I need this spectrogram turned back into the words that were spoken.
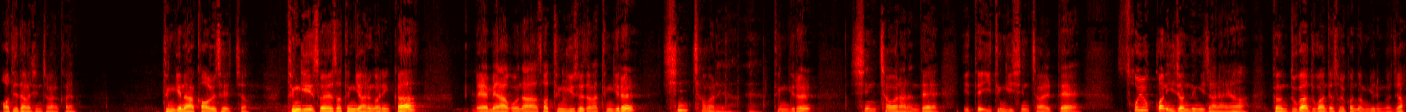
어디다가 신청할까요? 등기는 아까 어디서 했죠? 등기소에서 등기하는 거니까 매매하고 나서 등기소에다가 등기를 신청을 해요. 예, 등기를 신청을 하는데 이때 이 등기 신청할 때 소유권 이전 등기잖아요. 그럼 누가 누구한테 소유권 넘기는 거죠?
